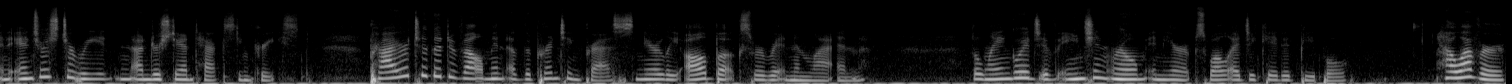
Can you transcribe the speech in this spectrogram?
an interest to read and understand text increased. Prior to the development of the printing press, nearly all books were written in Latin, the language of ancient Rome and Europe's well educated people. However,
